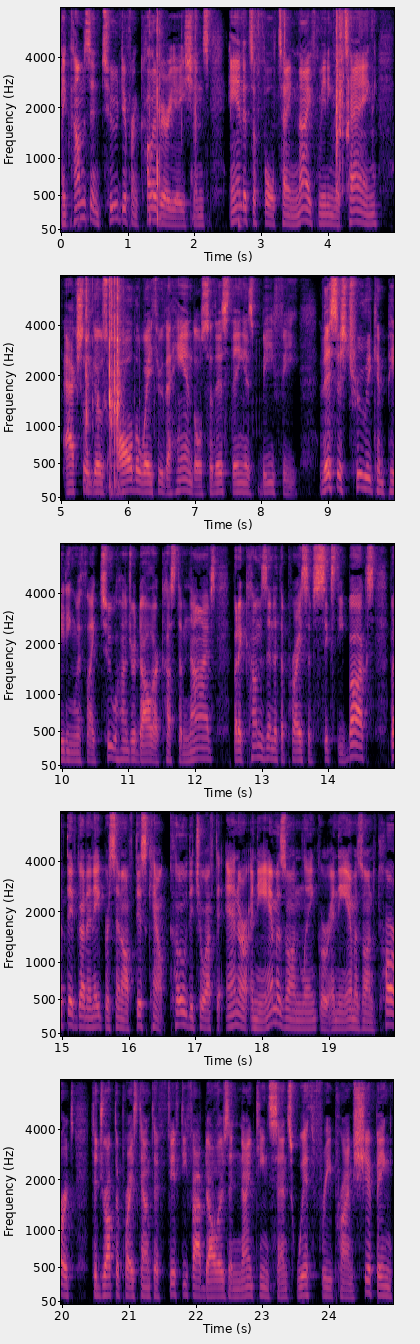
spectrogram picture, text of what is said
It comes in two different color variations, and it's a full tang knife, meaning the tang actually goes all the way through the handle. So this thing is beefy. This is truly competing with like $200 custom knives, but it comes in at the price of 60 bucks, but they've got an 8% off discount code that you'll have to enter in the Amazon link or in the Amazon cart to drop the price down to $55.19 with free prime shipping.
